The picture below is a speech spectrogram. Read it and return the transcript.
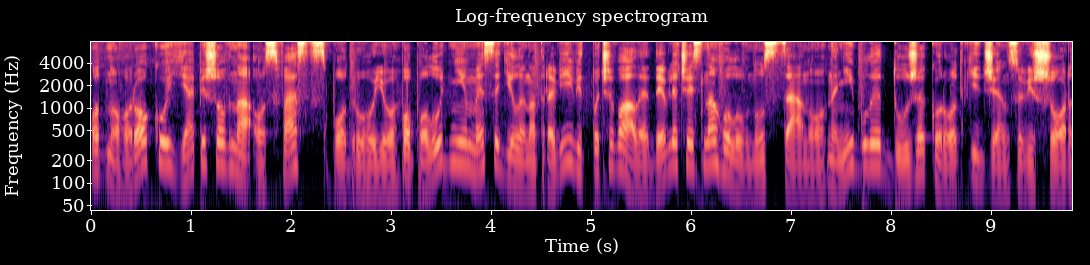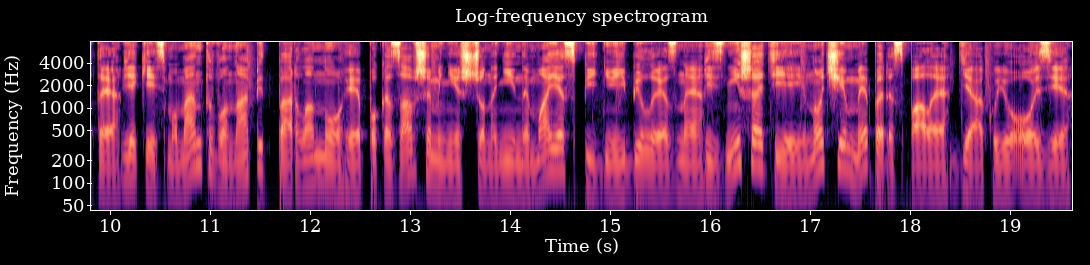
Одного року я пішов на Осфест з подругою. Пополудні ми сиділи на траві, відпочивали, дивлячись на головну сцену. На ній були дуже короткі джинсові шорти. В якийсь момент вона підперла ноги, показавши мені, що на ній немає спідньої білизни. Пізніше тієї ночі ми переспали. Дякую, Озі.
